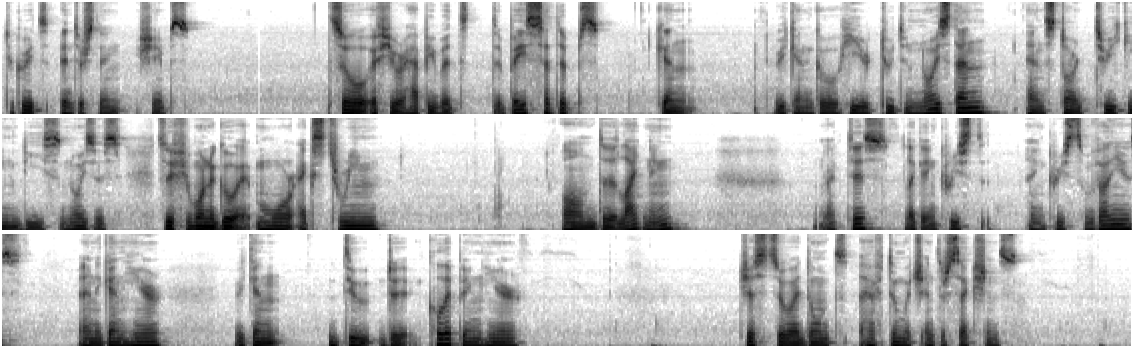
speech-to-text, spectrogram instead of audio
to create interesting shapes. So if you're happy with the base setups, can we can go here to the noise then and start tweaking these noises. So if you want to go more extreme on the lightning, like this, like I increased, I increased some values. And again here, we can do the clipping here just so I don't have too much intersections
